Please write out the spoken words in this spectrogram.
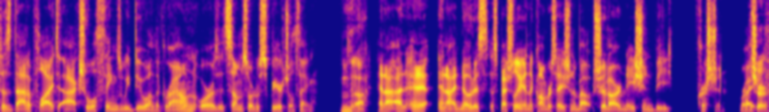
does that apply to actual things we do on the ground or is it some sort of spiritual thing? And I and and, it, and I noticed, especially in the conversation about should our nation be Christian, right? Sure.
